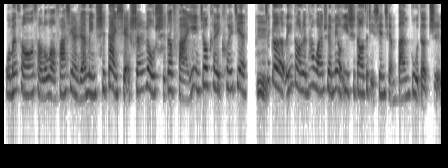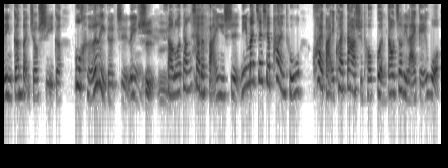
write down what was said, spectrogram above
我们从扫罗网发现人民吃带血生肉时的反应，就可以窥见，嗯这个领导人他完全没有意识到自己先前颁布的指令根本就是一个不合理的指令。是，嗯，扫罗当下的反应是：你们这些叛徒，快把一块大石头滚到这里来给我，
